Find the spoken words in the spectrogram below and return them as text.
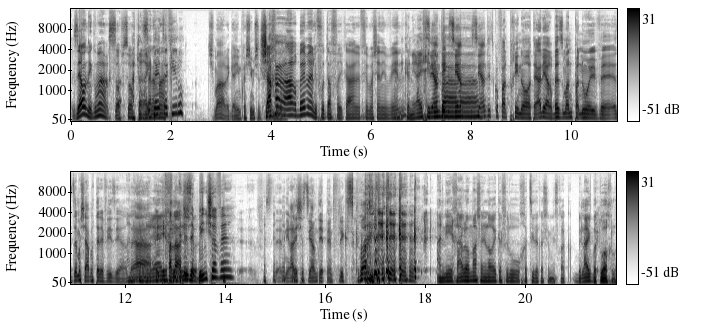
זהו, נגמר. סוף סוף. אתה ראית את זה כאילו? תשמע, רגעים קשים של... שחר ראה הרבה מאליפות אפריקה, לפי מה שאני מבין. אני כנראה היחידי ב... סיימתי, סיימתי תקופת בחינות, היה לי הרבה זמן פנוי, וזה מה שהיה בטלוויזיה. אני כנראה הייתי היחידי חלש. אין איזה בין שווה? נראה לי שסיימתי את נטפליקס כבר. אני חייב לומר שאני לא ראיתי אפילו חצי דקה של משחק. בלייב בטוח לא.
